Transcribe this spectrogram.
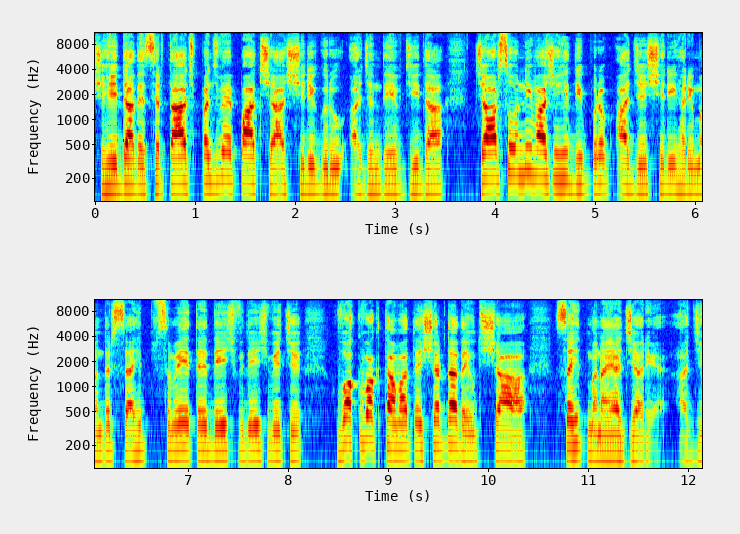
ਸ਼ਹੀਦਾਂ ਦੇ ਸਿਰਤਾਜ ਪੰਜਵੇਂ ਪਾਤਸ਼ਾਹ ਸ੍ਰੀ ਗੁਰੂ ਅਰਜਨ ਦੇਵ ਜੀ ਦਾ 419ਵਾਂ ਸ਼ਹੀਦੀ ਪੁਰਬ ਅੱਜ ਸ੍ਰੀ ਹਰਿਮੰਦਰ ਸਾਹਿਬ ਸਮੇਤ ਦੇਸ਼ ਵਿਦੇਸ਼ ਵਿੱਚ ਵੱਖ-ਵੱਖ ਥਾਵਾਂ ਤੇ ਸ਼ਰਧਾ ਤੇ ਉਤਸ਼ਾਹ ਸਹਿਤ ਮਨਾਇਆ ਜਾ ਰਿਹਾ ਹੈ। ਅੱਜ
